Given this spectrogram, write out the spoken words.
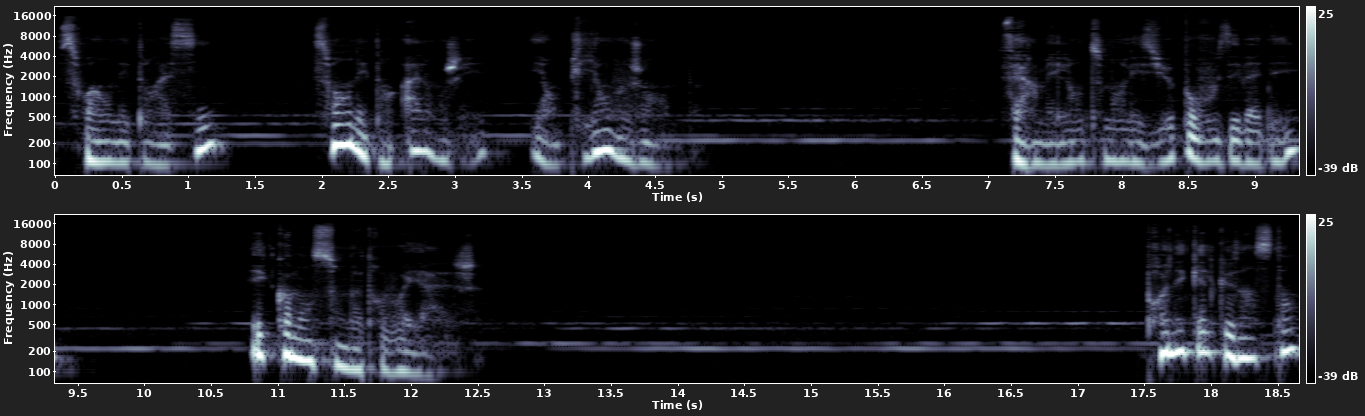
soit en étant assis, soit en étant allongé et en pliant vos jambes. Fermez lentement les yeux pour vous évader et commençons notre voyage. Prenez quelques instants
